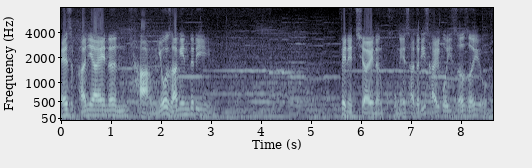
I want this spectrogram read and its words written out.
에스파니아에는 향료상인들이 베네치아에는 공예사들이 살고 있어서요.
